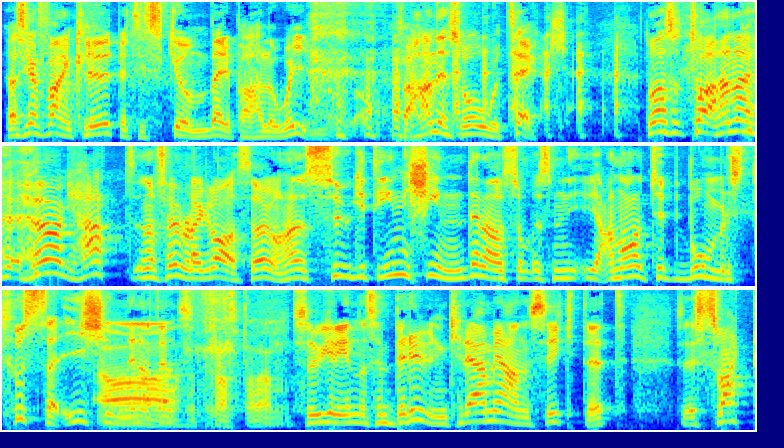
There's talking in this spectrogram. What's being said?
Jag ska fan klä ut mig till Skumberg på halloween någon gång, För han är så otäck. De har alltså, ta- han har hög hatt, några fula glasögon, han har sugit in kinderna, och som, som, han har typ bomullstussar i kinderna. Ja, så pratar han. Suger in och sen brunkräm i ansiktet, svart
